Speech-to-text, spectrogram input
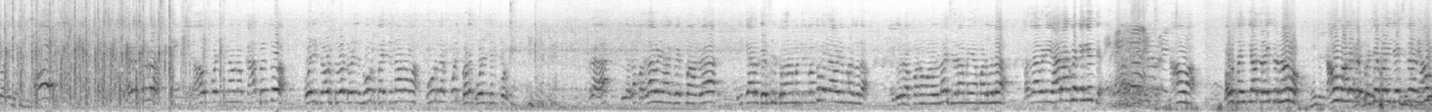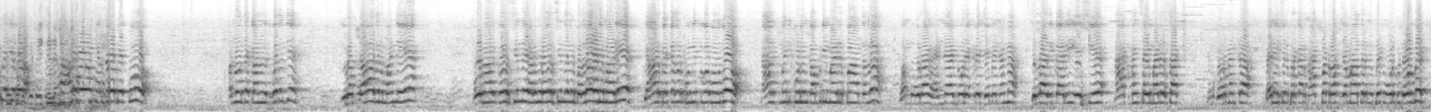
ಸಾವಿರ ಕೋಟಿ ತಿನ್ನಾವ್ ನಾವು ಕಾಲ್ ಬೀಳ್ತು. ಪೊಲೀಸ್ ಅವ್ರು ಶುರು ಹೊಡಿದ್ರು ನೂರು ರೂಪಾಯಿ ತಿನ್ನಾವ್ ನಾವು ಲಕ್ಷ ಕೋಟಿ ಬಡದು ಪೊಲೀಸ್ ಕೊಡ್ಬೇಕು ಅಂದ್ರ ಇದೆಲ್ಲ ಬದಲಾವಣೆ ಆಗ್ಬೇಕು ಅಂದ್ರೆ ಈಗ ಯಾರು ದೇಶದ ಪ್ರಧಾನಮಂತ್ರಿ ಬಂದು ಬದಲಾವಣೆ ಮಾಡುದಿಲ್ಲ. ಯಡಿಯೂರಪ್ಪನೂ ಮಾಡುದಿಲ್ಲ, ಸಿದ್ದರಾಮಯ್ಯ ಮಾಡುದಿಲ್ಲ. ಬದಲಾವಣೆ ಯಾರಾಗ್ಬೇಕಾಗೈತೆ ನಾವು, ಬಹುಸಂಖ್ಯಾತ ರೈತರು ನಾವು. ನಾವು ಮಾಲಕ ಪ್ರಜೆಗಳ ದೇಶದ ನಾವು ಕೆಲಸ ಬೇಕು. ಅನ್ನುವಂತ ಕಾನೂನು ಗೊತ್ತೈತೆ? ಇವತ್ತ ಅದನ್ನ ಮೊನ್ನೆ ಮೂರ್ನಾಲ್ಕು ವರ್ಷದಿಂದ, ಎರಡ್ ಮೂರು ವರ್ಷದಿಂದ ಅದನ್ನ ಬದಲಾವಣೆ ಮಾಡಿ ಯಾರು ಬೇಕಾದ್ರೂ ಭೂಮಿ ತಗೋಬಹುದು. ನಾಲ್ಕ್ ಮಂದಿ ಕೂಡ ಕಂಪನಿ ಮಾಡಿರಪ್ಪ ಅಂತಂದ್ರ ಒಂದ್ ಊರಾಗ ಹನ್ನೆರಡು ನೂರು ಎಕರೆ ಜಮೀನನ್ನ ಜಿಲ್ಲಾಧಿಕಾರಿ, ಎಸ್ ಸಿ, ನಾಲ್ಕು ಮಂದಿ ಸಹಿ ಮಾಡಿದ್ರೆ ಸಾಕು. ನಿಮ್ ಗೌರ್ಮೆಂಟ್ ವ್ಯಾಲ್ಯೂಷನ್ ಪ್ರಕಾರ ನಾಲ್ಕು ಪಟ್ಟು ರೊಕ್ಕ ಜಮಾ ಆದ್ರೆ ನೀವು ಬಿಟ್ಟು ಊರ್ಬಿಟ್ಟು ಹೋಗ್ಬೇಕು.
